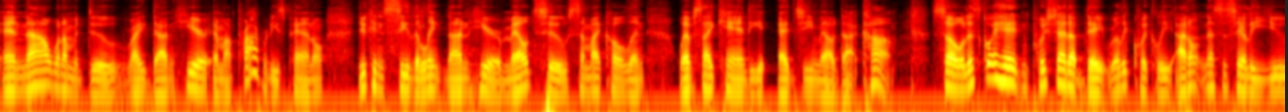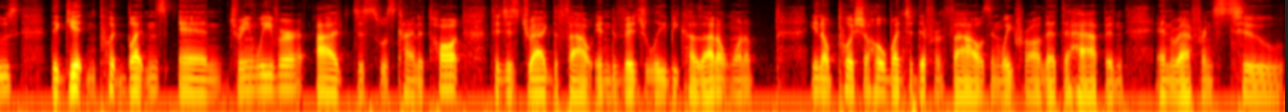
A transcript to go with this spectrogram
And now what I'm going to do right down here in my properties panel, you can see the link down here, mail to semicolon website candi at gmail.com. So let's go ahead and push that update really quickly. I don't necessarily use the get and put buttons in Dreamweaver. I just was kind of taught to just drag the file individually because I don't want to you know, push a whole bunch of different files and wait for all that to happen in reference to,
